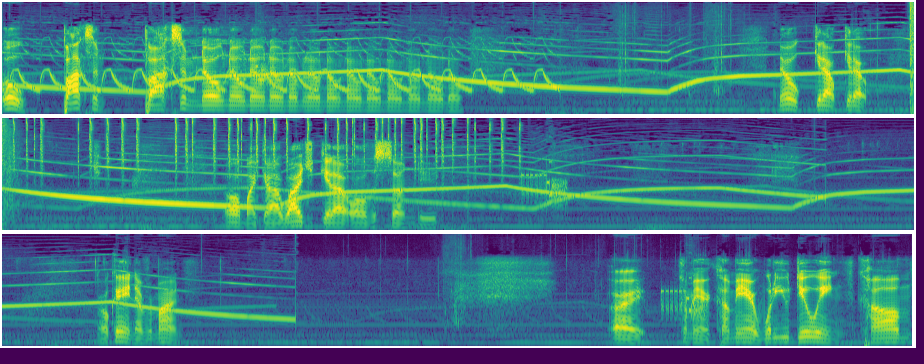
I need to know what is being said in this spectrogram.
Oh, box him! Box him! No, no, no, no, no, no, no, no, no, no, no, no, no. No, get out, get out. Oh my god, why'd you get out all of a sudden, dude? Okay, never mind. Alright, come here, come here. What are you doing? Come.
